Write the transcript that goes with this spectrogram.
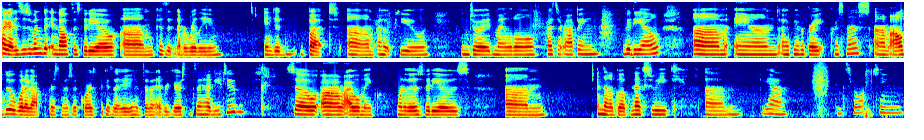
Hi guys, just wanted to end off this video um because it never really ended, but um I hope you enjoyed my little present wrapping video. Um and I hope you have a great Christmas. Um I'll do what I got for Christmas, of course, because I have done it every year since I had YouTube. So, um I will make one of those videos um and then I'll go up next week. Um yeah. Thanks for watching.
